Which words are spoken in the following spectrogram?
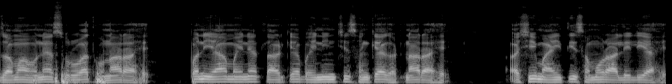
जमा होण्यास सुरुवात होणार आहे. पण या महिन्यात लाडक्या बहिणींची संख्या घटणार आहे अशी माहिती समोर आलेली आहे.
